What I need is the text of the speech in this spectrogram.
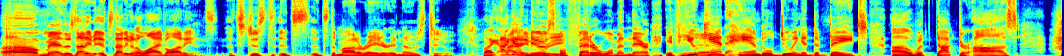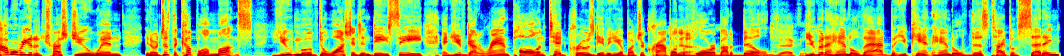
Oh man, there's not even it's not even a live audience. It's just it's it's the moderator and those two. Like I got know news for Fetterwoman there. If you Yeah. can't handle doing a debate uh, with Dr. Oz, how are we going to trust you when, you know, just a couple of months, you've moved to Washington, D.C., and you've got Rand Paul and Ted Cruz giving you a bunch of crap on the floor about a bill? Exactly. You're going to handle that, but you can't handle this type of setting?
